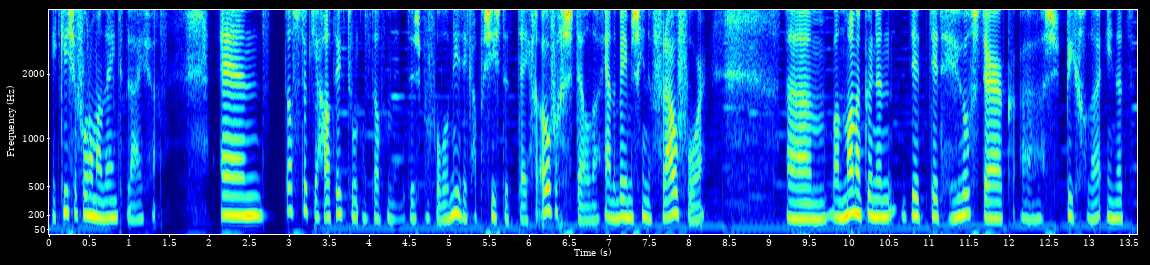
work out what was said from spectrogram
Ik kies ervoor om alleen te blijven. En dat stukje had ik toen op dat moment dus bijvoorbeeld niet. Ik had precies het tegenovergestelde. Ja, dan ben je misschien een vrouw voor. Um, want mannen kunnen dit, dit heel sterk uh, spiegelen in, het,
